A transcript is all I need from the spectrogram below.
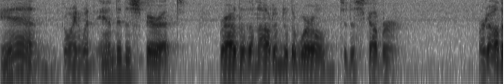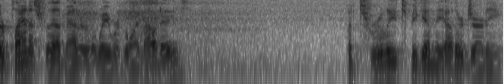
in, going within to the Spirit, rather than out into the world to discover, or to other planets for that matter, the way we're going nowadays. But truly to begin the other journey,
